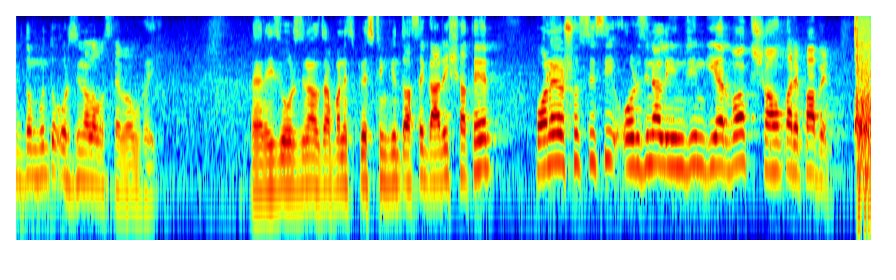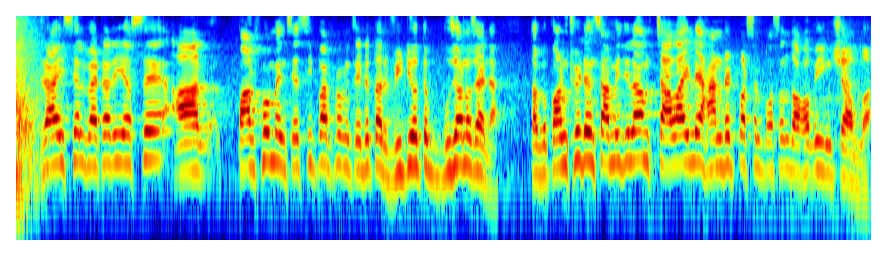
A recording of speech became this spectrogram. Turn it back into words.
একদম কিন্তু অরিজিনাল অবস্থায় বাবু ভাই। দেখেন এই যে অরিজিনাল জাপানিজ পেস্টিং কিন্তু আছে গাড়ির সাথে পনেরোশো CC original engine gear box সহকারে পাবেন। ড্রাই সেল ব্যাটারি আছে আর পারফরমেন্স এসি পারফরমেন্স এটা তো আর ভিডিওতে বোঝানো যায় না। তবে কনফিডেন্স আমি দিলাম, চালাইলে হান্ড্রেড পার্সেন্ট পছন্দ হবে ইনশাআল্লাহ।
